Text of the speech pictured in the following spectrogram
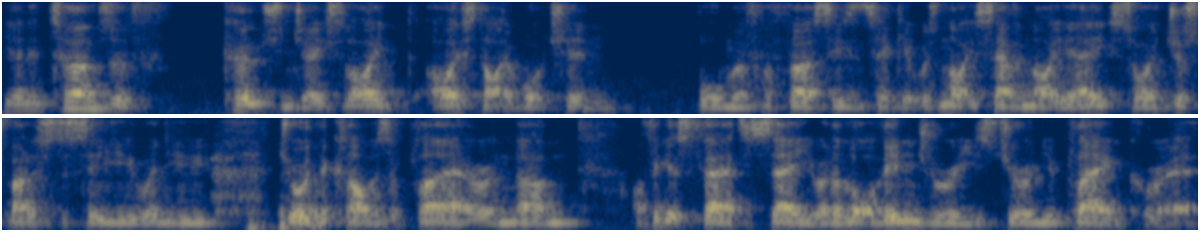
Yeah, and in terms of coaching, Jason, I I started watching Bournemouth. My first season ticket was 97, 98. So I just managed to see you when you joined the club as a player. And um, I think it's fair to say you had a lot of injuries during your playing career.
